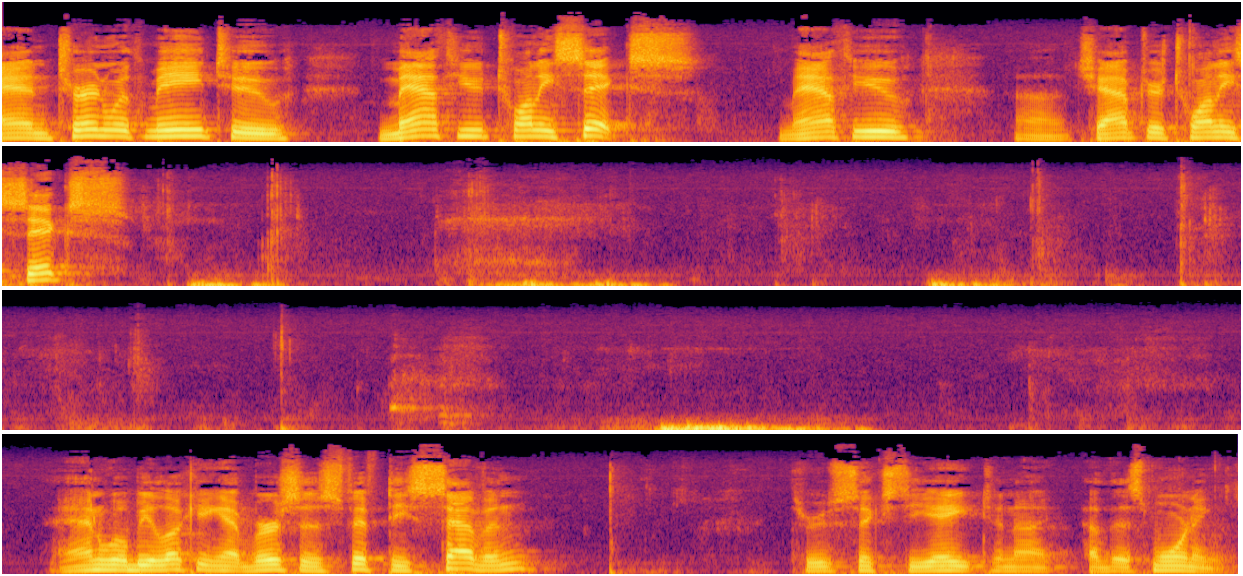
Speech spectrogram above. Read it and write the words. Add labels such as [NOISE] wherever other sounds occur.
and turn with me to Matthew 26. Matthew uh, chapter 26. And we'll be looking at verses 57 through 68 tonight, of uh, this morning.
